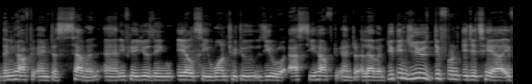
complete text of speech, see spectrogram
then you have to enter 7 and if you're using ALC 1220S you have to enter 11 you can use different digits here if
